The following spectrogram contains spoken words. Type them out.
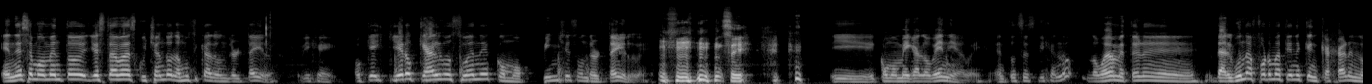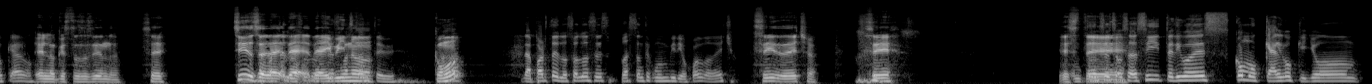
En ese momento yo estaba escuchando la música de Undertale. dije, ok, quiero que algo suene como pinches Undertale, güey. sí. Y como Megalovenia, güey. Entonces dije, no, lo voy a meter. de alguna forma tiene que encajar en lo que hago. En lo que estás haciendo, sí. Sí, Y o sea, de, ahí vino... bastante- ¿Cómo? Ajá. La parte de los solos es bastante como un videojuego, de hecho. Sí, de hecho. Sí. Este... Entonces, o sea, sí, te digo, es como que algo que yo,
